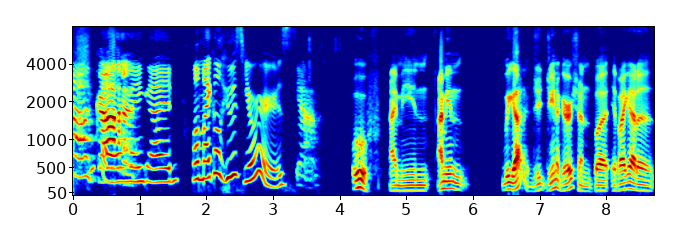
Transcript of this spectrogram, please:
oh god. oh my god. Well, Michael, who's yours? Yeah. Oof. I mean, I mean, we got it, G- Gina Gershon. But if I gotta,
